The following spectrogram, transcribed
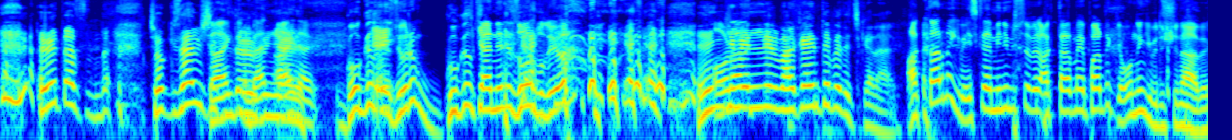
evet aslında. Çok güzel bir şekilde Kanki övdün ben yani. aynen Google E- yazıyorum. Google kendini zor buluyor. En Oradan- güvenilir marka en tepede çıkar abi. aktarma gibi. Eskiden minibüste böyle aktarma yapardık ya onun gibi düşün abi.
